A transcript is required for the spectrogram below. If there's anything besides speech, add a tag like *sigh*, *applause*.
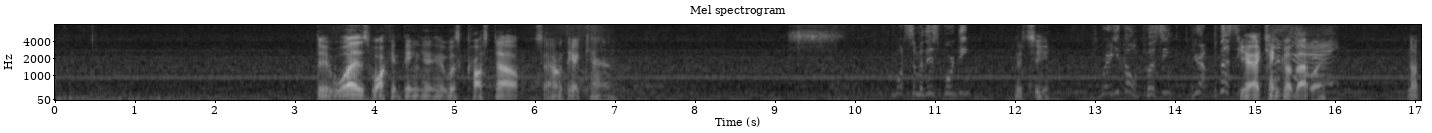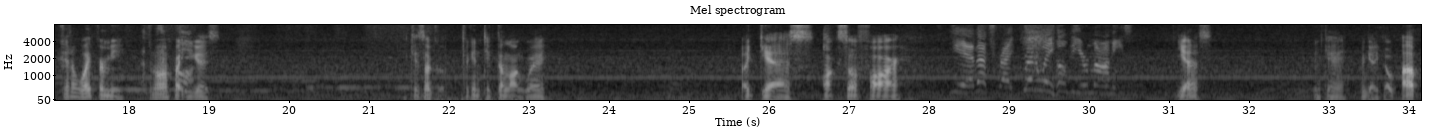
There was walking thing and it was crossed out, so I don't think I can. You want some of this, Forty? Let's see. Where are you going, pussy? You're a pussy. Yeah, I can't go that way. No, get away from me. I don't want to fight you guys. I guess I'll go freaking take the long way. I guess. Walk so far. Yeah, that's right. Run away home to your mommies. Yes. Okay, we gotta go up.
